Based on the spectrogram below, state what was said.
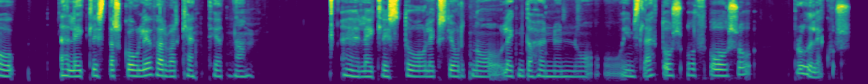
og leiklistarskóli og þar var kent hérna eh, leiklist og leikstjórn og leikmyndahönnun og ímislegt og, og, og svo brúðuleikurs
